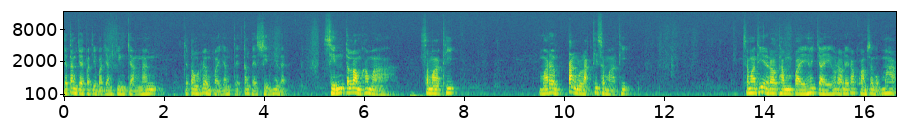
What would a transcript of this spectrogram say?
จะตั้งใจปฏิบัติอย่างจริงจังนั้น จะต้องเริ่มไปยังแต่ตั้งแต่ศีลนี่แหละ ศีลตะล่อมเข้ามา สมาธิ มาเริ่มตั้งหลักที่สมาธิ สมาธิเราทำไปให้ใจของเราได้รับความสงบมาก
